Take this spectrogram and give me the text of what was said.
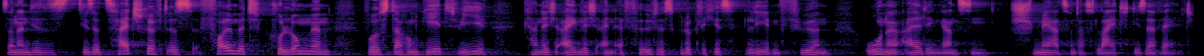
sondern dieses, diese Zeitschrift ist voll mit Kolumnen, wo es darum geht, wie kann ich eigentlich ein erfülltes, glückliches Leben führen, ohne all den ganzen Schmerz und das Leid dieser Welt.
